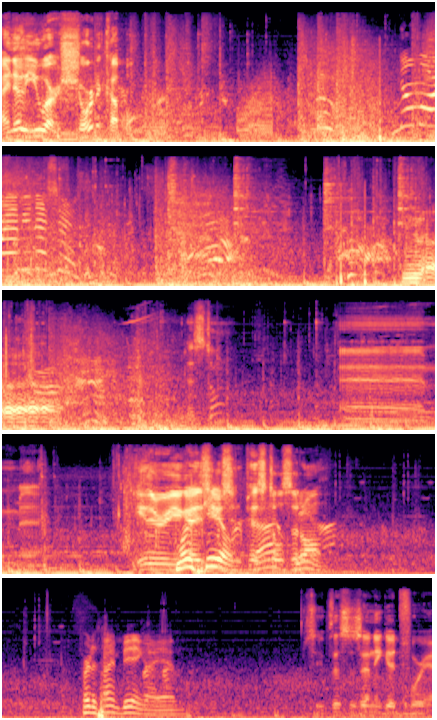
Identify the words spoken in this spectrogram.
I know you are short a couple. Pistol? Um, eh. either of you More guys shield. using pistols God at all? For the time being, I am. See if this is any good for you.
